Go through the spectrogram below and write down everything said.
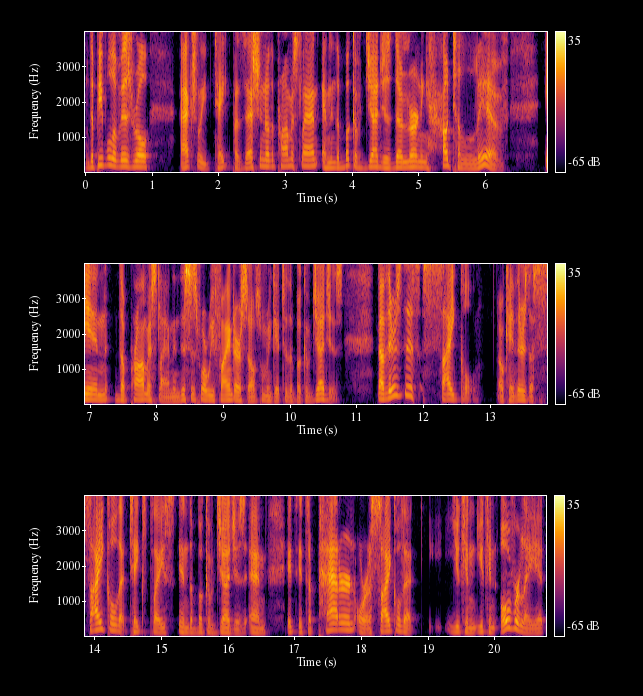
the people of Israel actually take possession of the promised land. And in the book of Judges, they're learning how to live in the promised land. And this is where we find ourselves when we get to the book of Judges. Now, there's this cycle. Okay, there's a cycle that takes place in the book of Judges, and it's it's a pattern or a cycle that you can you can overlay it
